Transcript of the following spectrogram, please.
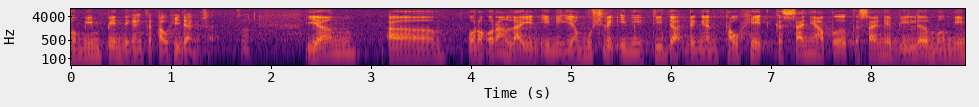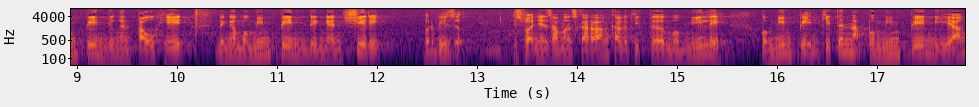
memimpin dengan ketauhidan Ustaz. Betul. Yang uh, orang-orang lain ini yang musyrik ini tidak dengan tauhid kesannya apa? Kesannya bila memimpin dengan tauhid dengan memimpin dengan syirik berbeza. Sebabnya zaman sekarang kalau kita memilih pemimpin kita nak pemimpin yang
